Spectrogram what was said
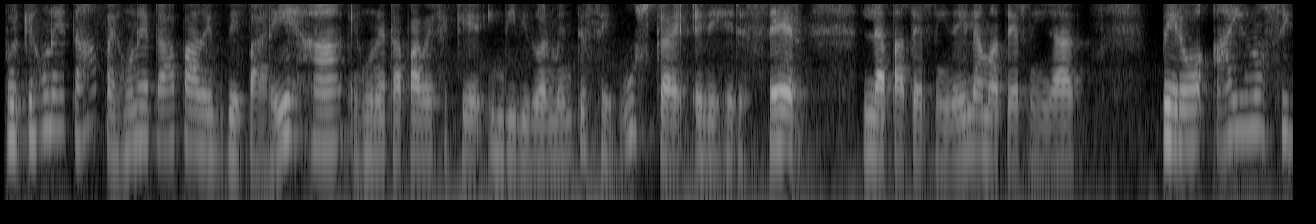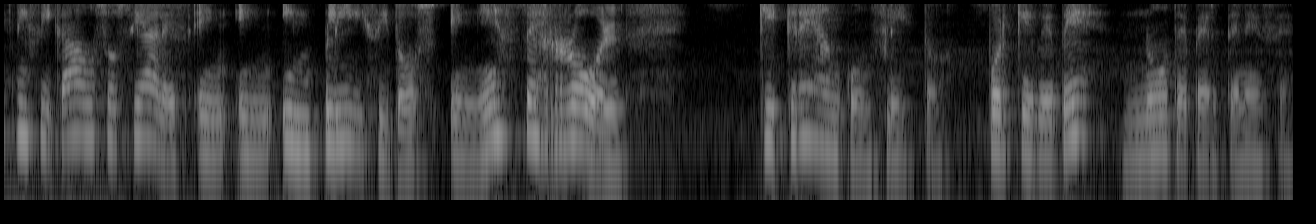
porque es una etapa, es una etapa de, pareja, es una etapa a veces que individualmente se busca el, ejercer la paternidad y la maternidad. Pero hay unos significados sociales en, en implícitos en ese rol que crean conflicto. Porque bebé no te pertenece.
